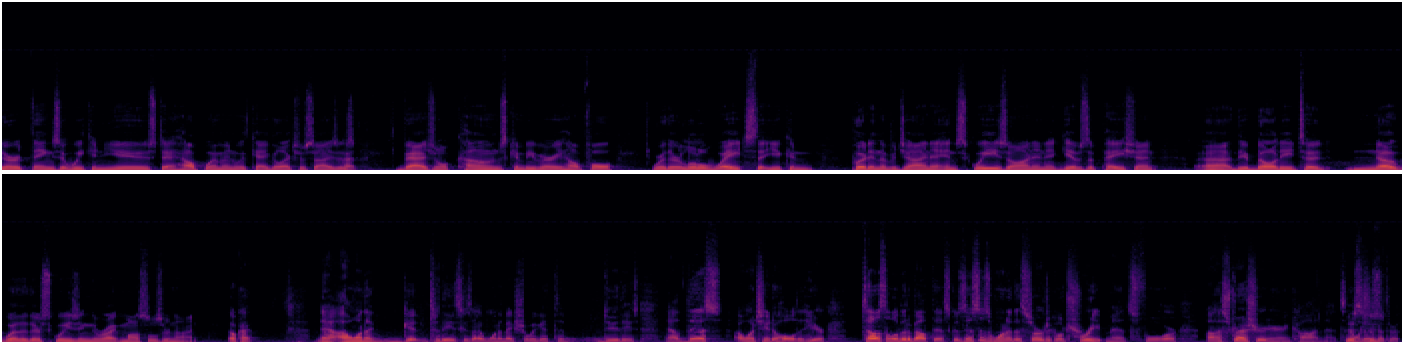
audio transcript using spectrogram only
there are things that we can use to help women with Kegel exercises. Okay. Vaginal cones can be very helpful, where there are little weights that you can put in the vagina and squeeze on, and it gives the patient uh, the ability to note whether they're squeezing the right muscles or not. Okay. Now, I want to get to these because I want to make sure we get to do these. Now, this, I want you to hold it here. Tell us a little bit about this because this is one of the surgical treatments for uh, stress urinary incontinence. This is to go through it.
